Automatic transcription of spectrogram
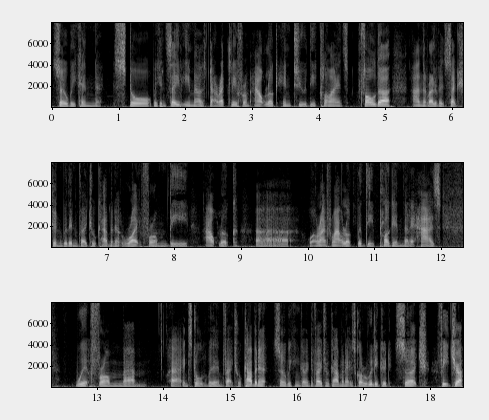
so we can store, we can save emails directly from Outlook into the client's folder and the relevant section within Virtual Cabinet right from the Outlook, uh, well, right from Outlook with the plugin that it has from um, uh, installed within Virtual Cabinet. So we can go into Virtual Cabinet. It's got a really good search feature.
